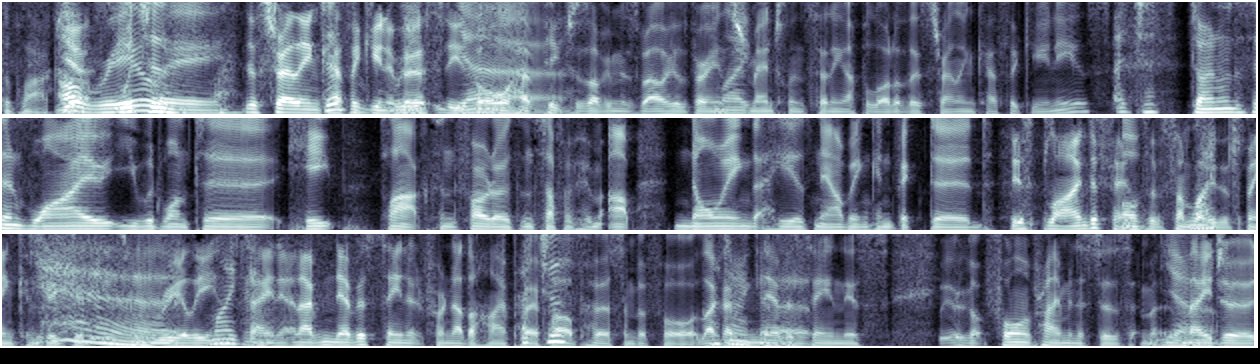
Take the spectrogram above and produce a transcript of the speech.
the plaque. Oh, Yes. really? Which is The Australian Just Catholic re- universities all have pictures of him as well. He was very Like- instrumental in setting up a lot of the Australian Catholic unis. I just don't understand why you would want to keep plaques and photos and stuff of him up, knowing that he has now been convicted. This blind defense Of, of somebody like, that's been convicted yeah, is really like- insane, and I've never seen it for another high-profile just- person before. Like I I've never it. seen this. We've got former prime ministers, Yeah. Mm. major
